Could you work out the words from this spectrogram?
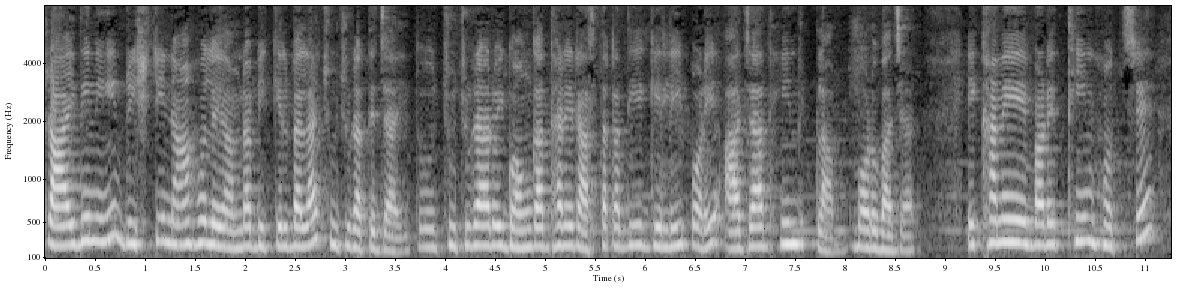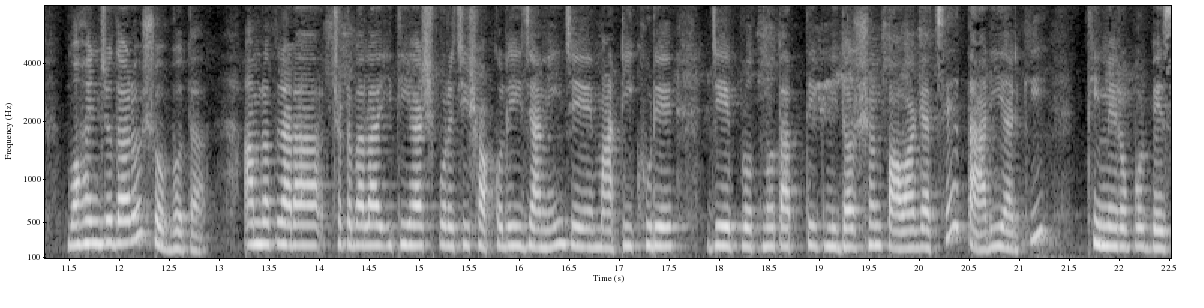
প্রায় দিনই বৃষ্টি না হলে আমরা বিকেলবেলা চুচুড়াতে যাই। তো চুচুড়ার ওই গঙ্গার ধারে রাস্তাটা দিয়ে গেলেই পরে আজাদ হিন্দ ক্লাব, বড় বাজার। এখানে এবারে থিম হচ্ছে মহেঞ্জোদারো সভ্যতা। আমরা তো যারা ছোটবেলায় ইতিহাস পড়েছি সকলেই জানি যে মাটি খুঁড়ে যে প্রত্নতাত্ত্বিক নিদর্শন পাওয়া গেছে, তারই আর কি থিমের ওপর বেস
